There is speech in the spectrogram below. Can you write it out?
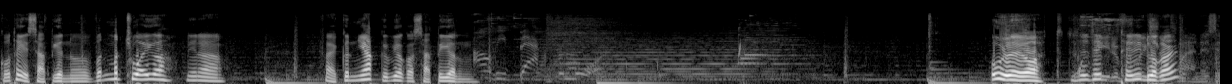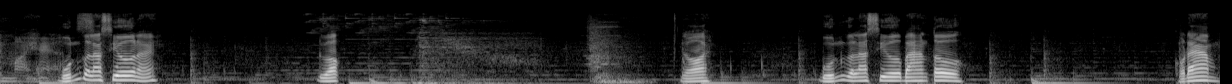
Có thể xả tiền ờ, vẫn mất chuỗi cơ Nên là phải cân nhắc cái việc là xả tiền. Ui đây rồi thế, thế, thế thì được đấy. bốn glacier này. Được. Rồi. Bốn glacier ba hunter. Có đam.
